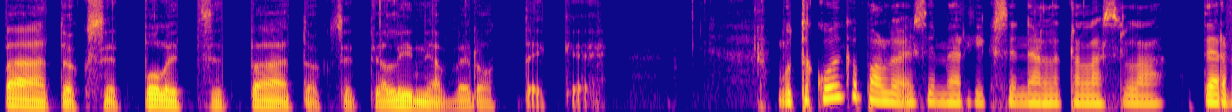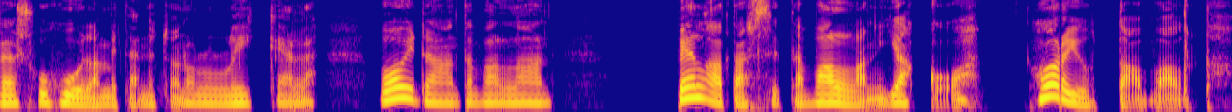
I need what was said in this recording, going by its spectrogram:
päätökset, poliittiset päätökset ja linjanvedot tekee. Mutta kuinka paljon esimerkiksi näillä tällaisilla terveyshuhuilla, mitä nyt on ollut liikkeellä, voidaan tavallaan pelata sitä vallanjakoa, horjuttaa valtaa?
